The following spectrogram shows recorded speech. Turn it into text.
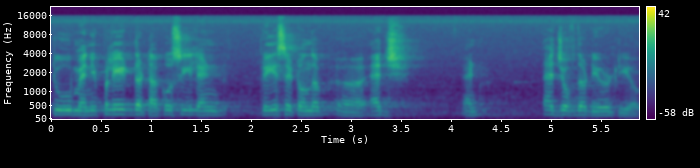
to manipulate the TachoSil and place it on the uh, edge and edge of the dural tear.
